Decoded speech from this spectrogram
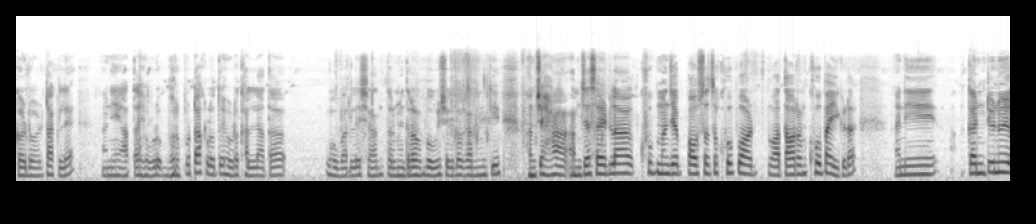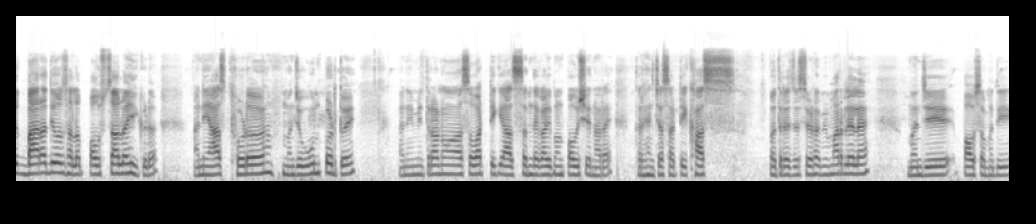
कडवळ टाकले. आणि आता एवढं भरपूर टाकलं होतं एवढं खाल्लं आता उभारले शांत तर मित्रांनो बघू शकतो कारण की आमच्या हा आमच्या साईडला खूप म्हणजे पावसाचं खूप वा वातावरण खूप आहे इकडं. आणि कंटिन्यू एक बारा दिवस झालं पाऊस चालू आहे इकडं. आणि आज थोडं म्हणजे ऊन पडतो आहे आणि मित्रांनो असं वाटते की आज संध्याकाळी पण पाऊस येणार आहे. तर ह्यांच्यासाठी खास पत्र्याचं शेड आम्ही मारलेलं आहे. म्हणजे पावसामध्ये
